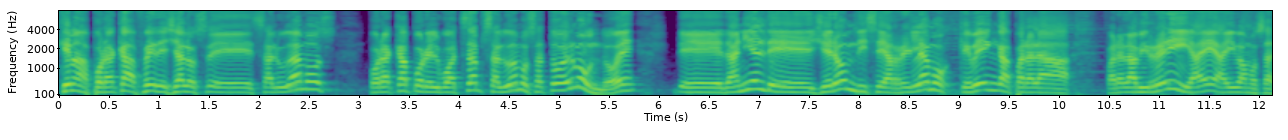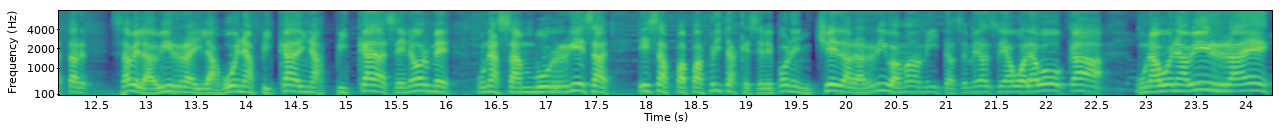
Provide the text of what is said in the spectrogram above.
¿Qué más? Por acá, Fede, ya los eh, saludamos. Por acá, por el WhatsApp, saludamos a todo el mundo. ¿eh? Eh, Daniel de Jerome dice, arreglamos que vengas para la, para la birrería, ¿eh? ahí vamos a estar, ¿sabe la birra y las buenas picadas y unas picadas enormes, unas hamburguesas, esas papas fritas que se le ponen cheddar arriba, mamita, se me hace agua la boca, una buena birra, ¿eh?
